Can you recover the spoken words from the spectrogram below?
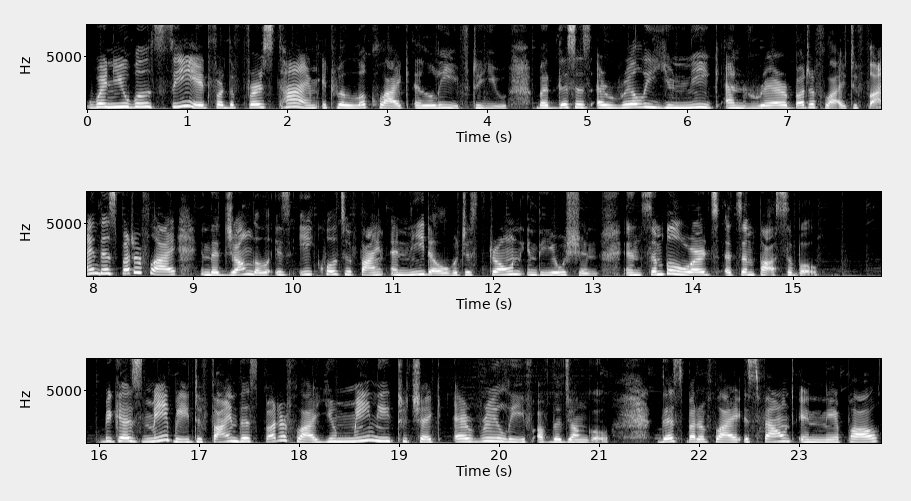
When you will see it for the first time, it will look like a leaf to you, but this is a really unique and rare butterfly. To find this butterfly in the jungle is equal to find a needle which is thrown in the ocean. In simple words, it's impossible. Because maybe to find this butterfly, you may need to check every leaf of the jungle. This butterfly is found in Nepal,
